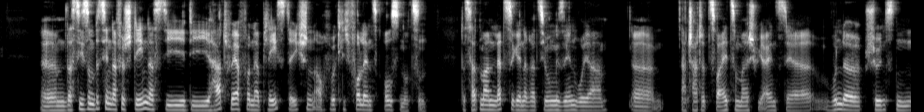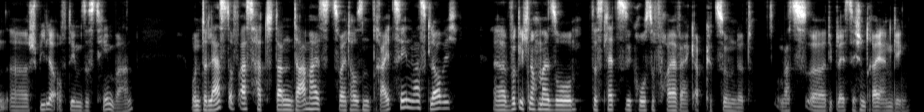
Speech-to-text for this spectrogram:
ähm, dass die so ein bisschen dafür stehen, dass die die Hardware von der PlayStation auch wirklich vollends ausnutzen. Das hat man letzte Generation gesehen, wo ja äh, Uncharted 2 zum Beispiel eins der wunderschönsten äh, Spiele auf dem System waren. Und The Last of Us hat dann damals, 2013 war es, glaube ich, äh, wirklich nochmal so das letzte große Feuerwerk abgezündet, was äh, die PlayStation 3 anging.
